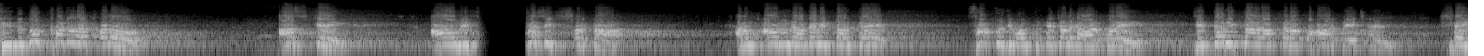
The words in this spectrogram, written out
কিন্তু দুঃখজনক হলো আজকে আওয়ামী ফ্যাসিস্ট সরকার এবং আমরা দেবিদ্বারকে ছাত্র জীবন থেকে চলে যাওয়ার পরে যে দেবিদ্বার আপনারা উপহার পেয়েছেন, সেই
